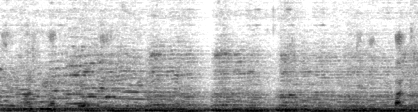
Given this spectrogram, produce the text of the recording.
Y además de una persona me dijo, mira, el impacto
